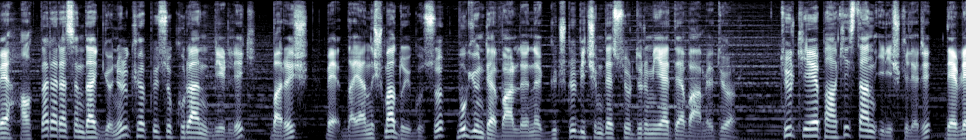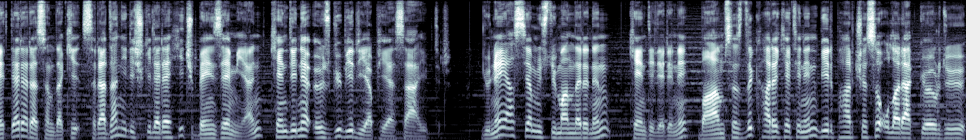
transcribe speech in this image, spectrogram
ve halklar arasında gönül köprüsü kuran birlik, barış ve dayanışma duygusu bugün de varlığını güçlü biçimde sürdürmeye devam ediyor. Türkiye-Pakistan ilişkileri, devletler arasındaki sıradan ilişkilere hiç benzemeyen, kendine özgü bir yapıya sahiptir. Güney Asya Müslümanlarının kendilerini bağımsızlık hareketinin bir parçası olarak gördüğü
